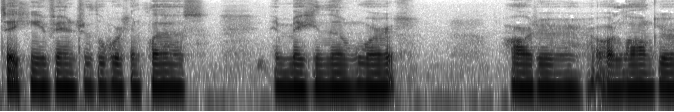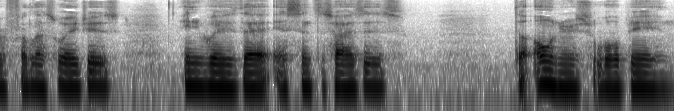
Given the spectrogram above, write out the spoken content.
taking advantage of the working class and making them work harder or longer for less wages in ways that incentivizes the owner's well-being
